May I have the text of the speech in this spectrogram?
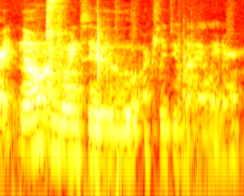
Alright, now I'm going to actually do my eyeliner.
